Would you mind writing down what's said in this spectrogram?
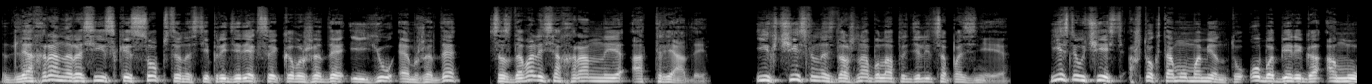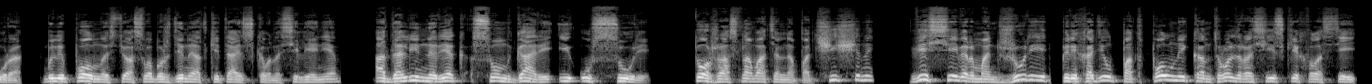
Для охраны российской собственности при дирекции КВЖД и ЮМЖД создавались охранные отряды. Их численность должна была определиться позднее. Если учесть, что к тому моменту оба берега Амура были полностью освобождены от китайского населения, а долины рек Сунгари и Уссури тоже основательно подчищены, весь север Маньчжурии переходил под полный контроль российских властей,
